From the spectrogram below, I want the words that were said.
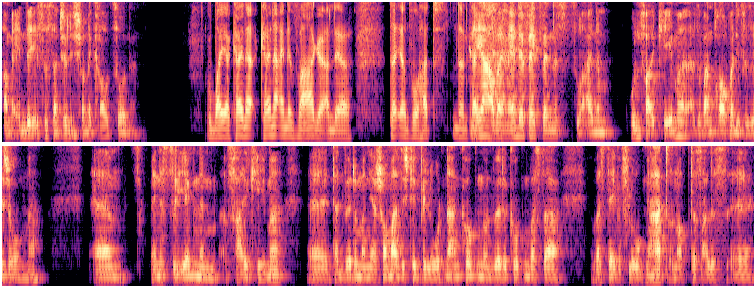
Am Ende ist es natürlich schon eine Grauzone. Wobei ja keiner, keiner eine Waage an der da irgendwo hat. Und dann naja, aber im Endeffekt, wenn es zu einem Unfall käme, also wann braucht man die Versicherung, ne? Ähm, wenn es zu irgendeinem Fall käme, äh, dann würde man ja schon mal sich den Piloten angucken und würde gucken, was da, was der geflogen hat und ob das alles, äh,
